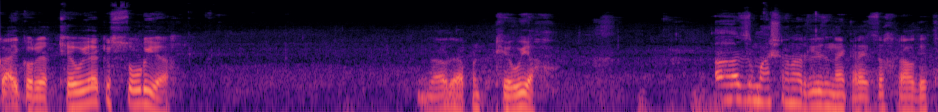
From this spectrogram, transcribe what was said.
काय करूया? ठेवूया की सोडूया? जाऊ दे आपण ठेवूया. आज माशांना रिलीज नाही करायचं राहू देत.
